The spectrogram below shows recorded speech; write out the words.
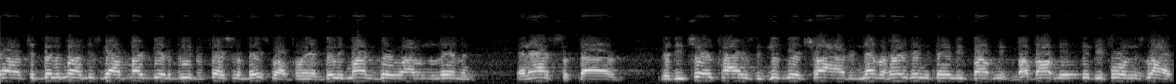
uh, to Billy Martin, this guy might be able to be a professional baseball player. Billy Martin go out on the limb and, and ask uh, the Detroit Tigers to give me a try. I'd never heard anything about me about me before in his life.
